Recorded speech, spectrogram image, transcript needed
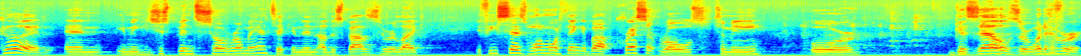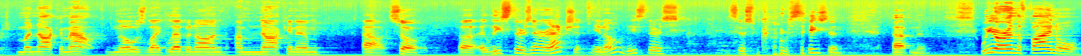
good," and I mean, he's just been so romantic. And then other spouses who are like, "If he says one more thing about crescent rolls to me, or gazelles or whatever, I'm gonna knock him out. Nose like Lebanon, I'm knocking him out. So uh, at least there's interaction, you know. At least there's, at least there's some conversation happening. We are in the final,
